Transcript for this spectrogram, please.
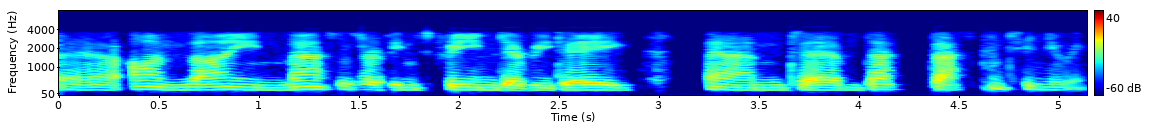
uh, online masses are being streamed every day, and um, that that's continuing.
